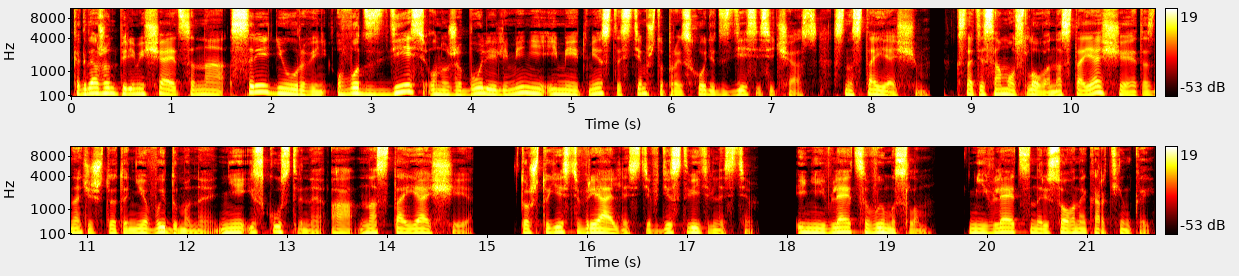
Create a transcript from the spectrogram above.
Когда же он перемещается на средний уровень, вот здесь он уже более или менее имеет место с тем, что происходит здесь и сейчас, с настоящим. Кстати, само слово «настоящее» — это значит, что это не выдуманное, не искусственное, а настоящее. То, что есть в реальности, в действительности. И не является вымыслом, не является нарисованной картинкой.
